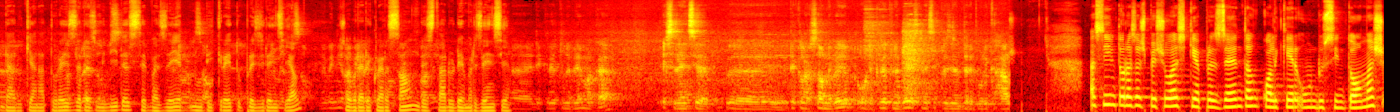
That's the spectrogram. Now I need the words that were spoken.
dado que a natureza das medidas se baseia no decreto presidencial sobre a declaração de estado de emergência. Decreto excelência, declaração ou decreto excelência presidente da República. Assim, todas as pessoas que apresentam qualquer um dos sintomas,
